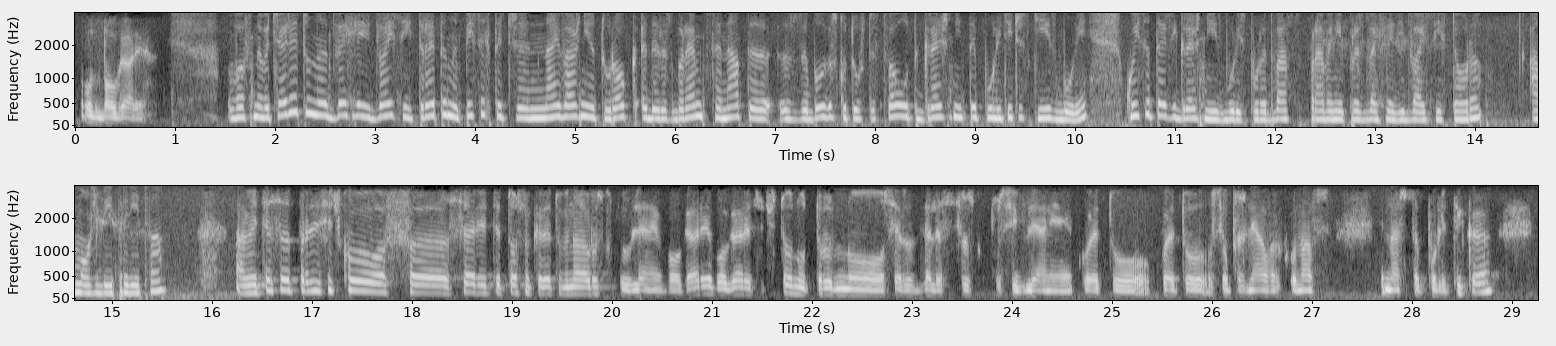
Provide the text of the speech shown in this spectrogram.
от България. В навечерието на 2023 написахте, че най-важният урок е да разберем цената за българското общество от грешните политически избори. Кои са тези грешни избори според вас правени през 2022, а може би и преди това? Ами те са преди всичко в а, сферите, точно където минава руското влияние в България. България изключително трудно се разделя с руското си влияние, което, което се упражнява върху нас и нашата политика.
